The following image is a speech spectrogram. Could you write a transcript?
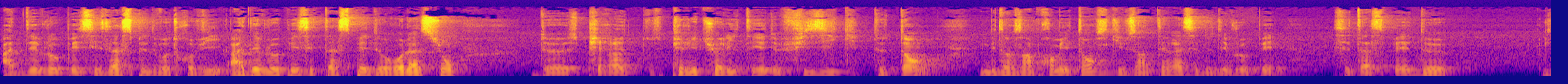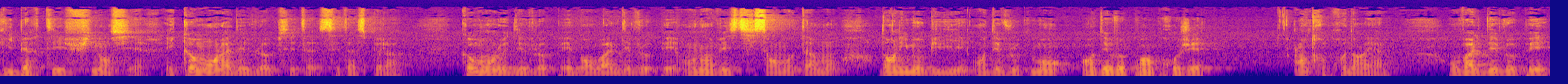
à développer ces aspects de votre vie, à développer cet aspect de relation, de spiritualité, de physique, de temps. Mais dans un premier temps, ce qui vous intéresse, c'est de développer cet aspect de liberté financière. Et comment on la développe, cet, aspect-là? Comment on le développe? Eh bien, on va le développer en investissant notamment dans l'immobilier, en, en développant un projet entrepreneurial. On va le développer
